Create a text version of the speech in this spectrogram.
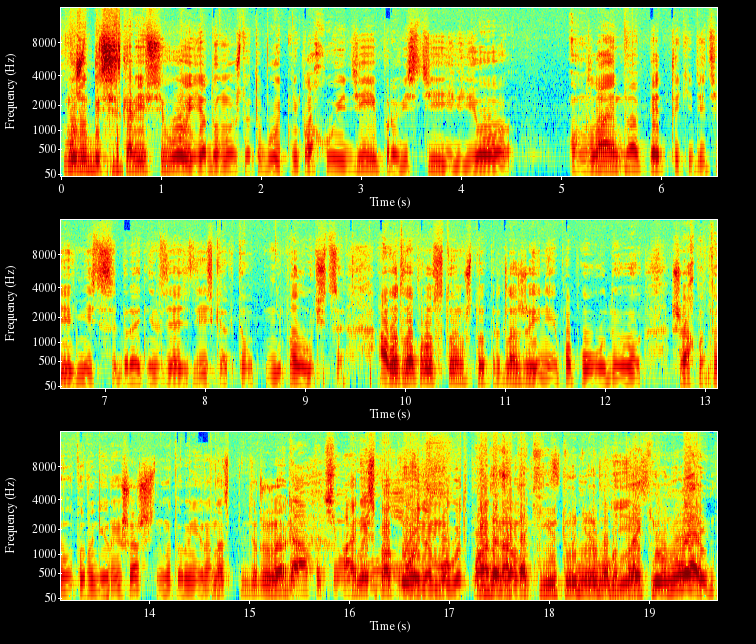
может быть, скорее всего, я думаю, что это будет неплохой идеей провести ее онлайн, но опять-таки детей вместе собирать нельзя, здесь как-то вот не получится. А вот вопрос в том, что предложения по поводу шахматного турнира и шашечного турнира нас поддержали. Да, почему бы Они нет? спокойно могут по И даже одному- такие турниры могут Есть. пройти онлайн.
